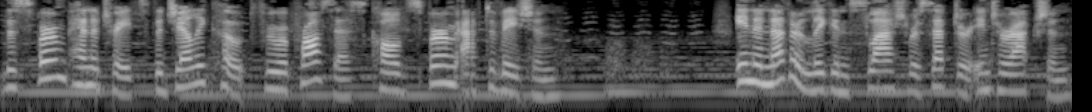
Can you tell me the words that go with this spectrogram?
the sperm penetrates the jelly coat through a process called sperm activation. In another ligand-slash-receptor interaction,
